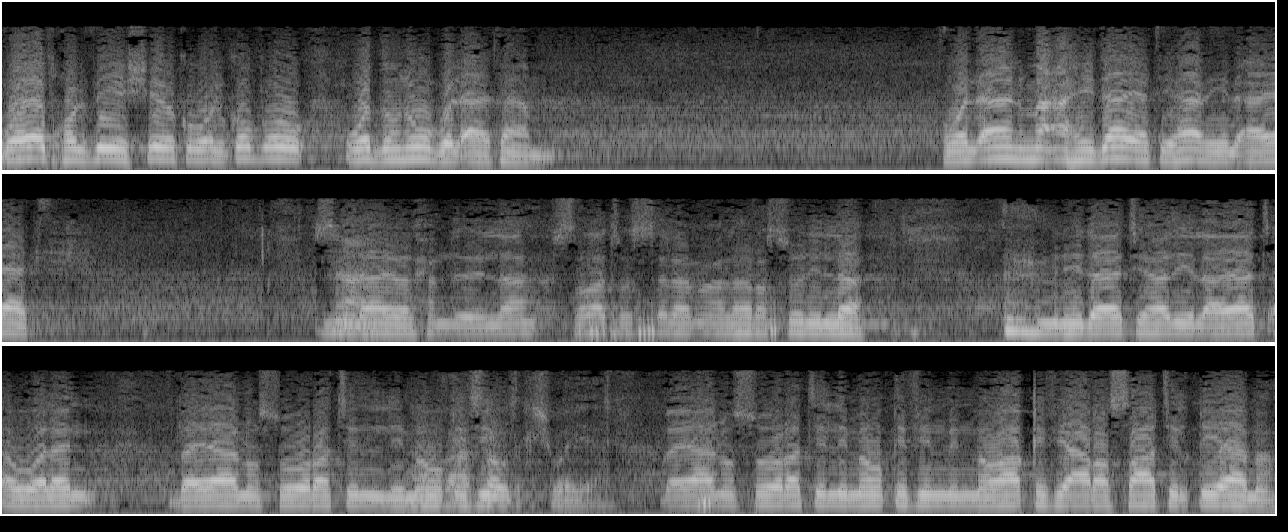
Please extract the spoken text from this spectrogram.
ويدخل فيه الشرك والكفر والذنوب والآثام. والآن مع هداية هذه الآيات. بسم نعم. الله والحمد لله والصلاة والسلام على رسول الله. من هداية هذه الآيات أولا بيان صورة لموقف صوتك شوية. بيان صورة لموقف من مواقف عرصات القيامة.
